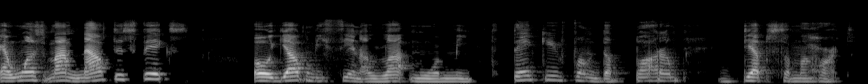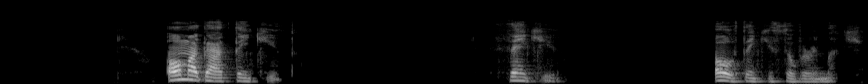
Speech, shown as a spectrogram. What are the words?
And once my mouth is fixed, oh, y'all gonna be seeing a lot more me. Thank you from the bottom depths of my heart. Oh my God, thank you. Thank you. Oh, thank you so very much.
